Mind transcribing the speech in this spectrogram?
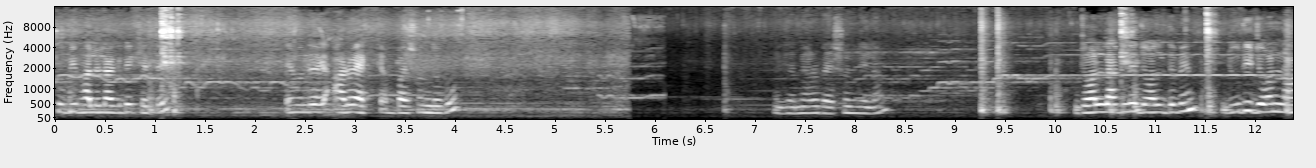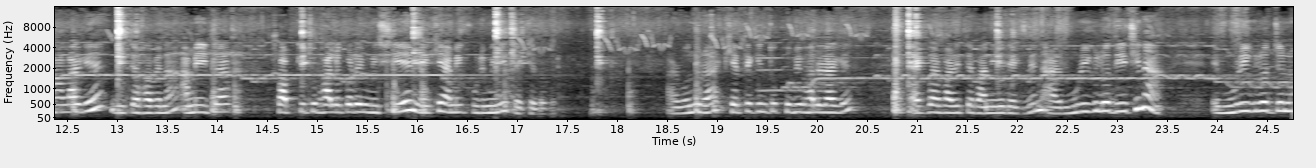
খুবই ভালো লাগবে খেতে। এর মধ্যে আরও এক কাপ বেসন দেবো। আমি আরও বেসন নিলাম। জল লাগলে জল দেবেন। যদি জল না লাগে, দিতে হবে না। আমি এটা সব কিছু ভালো করে মিশিয়ে মেখে আমি কুড়ি মিনিট রেখে দেবো। আর বন্ধুরা, খেতে কিন্তু খুবই ভালো লাগে। একবার বাড়িতে বানিয়ে দেখবেন। আর মুড়িগুলো দিয়েছি না, এই মুড়িগুলোর জন্য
